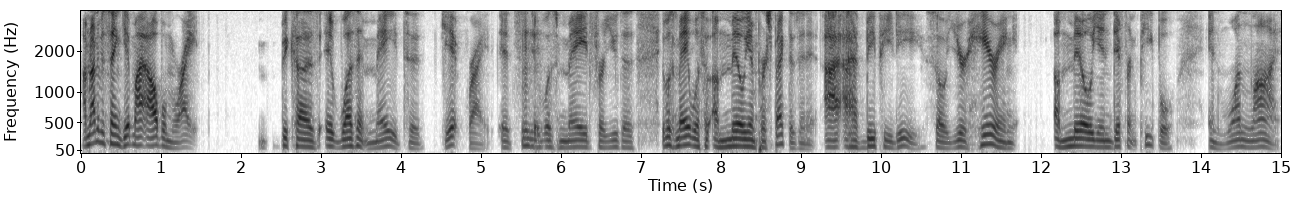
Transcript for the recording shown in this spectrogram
i'm not even saying get my album right because it wasn't made to get right. It's mm-hmm. it was made for you to it was made with a million perspectives in it. I, I have bpd so you're hearing a million different people in one line.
